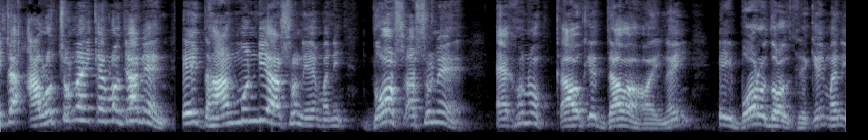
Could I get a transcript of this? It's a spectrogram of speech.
এটা আলোচনায় কেন জানেন? এই ধানমন্ডি আসনে মানে দশ আসনে এখনও কাউকে দেওয়া হয় নাই। এই বড় দল থেকে মানে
